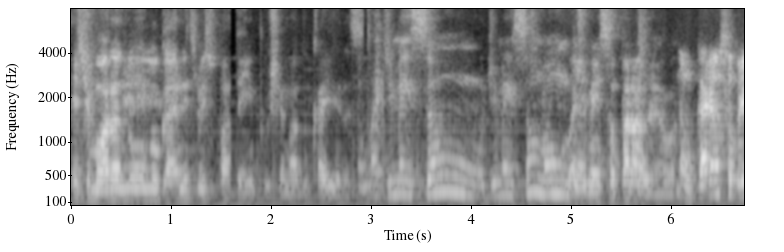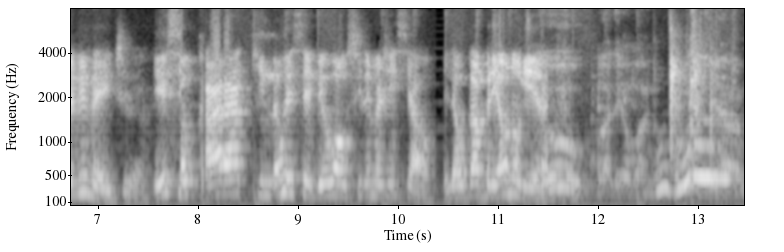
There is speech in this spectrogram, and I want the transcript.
A gente mora num lugar entre o espaço-tempo chamado Caíras. É uma dimensão, dimensão longa. Uma dimensão paralela. Não, o cara é um sobrevivente, velho. Esse é o cara que não recebeu o auxílio emergencial. Ele é o Gabriel Nogueira. Oh, valeu, mano. Um dia vou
